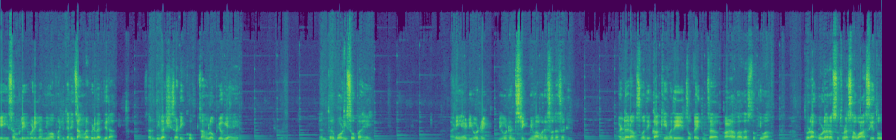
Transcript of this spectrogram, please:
तेही संपले. वडिलांनी वापरले. त्यांनी चांगला फीडबॅक दिला. सर्दी काशीसाठी खूप चांगलं उपयोगी आहे. नंतर बॉडी सोप आहे. आणि हे डिओड्रिक डिओड्रंट स्टिक मी मागवलं आहे स्वतःसाठी अंडर आर्म्समध्ये काखेमध्ये जो काही तुमचा काळा भाग असतो किंवा थोडा ओडर असतो थोडासा वास येतो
